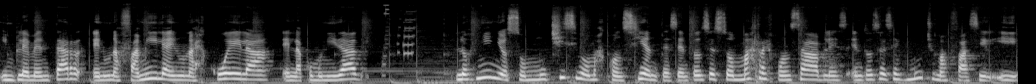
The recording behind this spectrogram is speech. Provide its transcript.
implementar en una familia, en una escuela, en la comunidad. Los niños son muchísimo más conscientes, entonces son más responsables, entonces es mucho más fácil. Y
